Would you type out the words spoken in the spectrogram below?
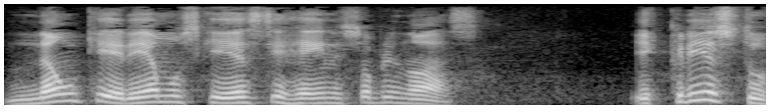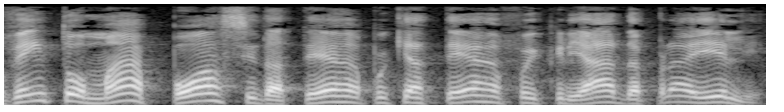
Não queremos que este reine sobre nós. E Cristo vem tomar posse da terra, porque a terra foi criada para ele.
